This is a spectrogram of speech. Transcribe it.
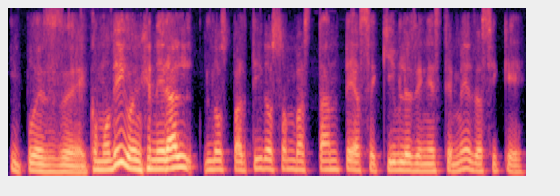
Y pues, eh, como digo, en general los partidos son bastante asequibles en este mes, así que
